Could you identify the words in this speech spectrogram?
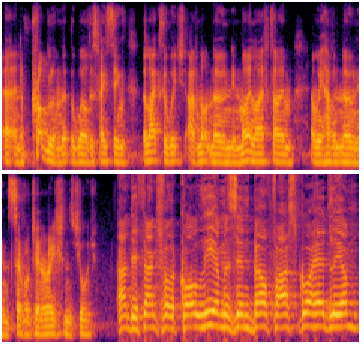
uh, and a problem that the world is facing, the likes of which I've not known in my lifetime and we haven't known in several generations, George. Andy, thanks for the call. Liam is in Belfast. Go ahead, Liam.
